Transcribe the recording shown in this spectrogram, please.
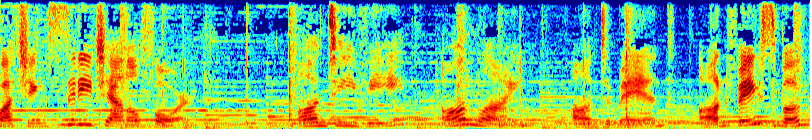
Watching City Channel 4. On TV, online, on demand, on Facebook,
